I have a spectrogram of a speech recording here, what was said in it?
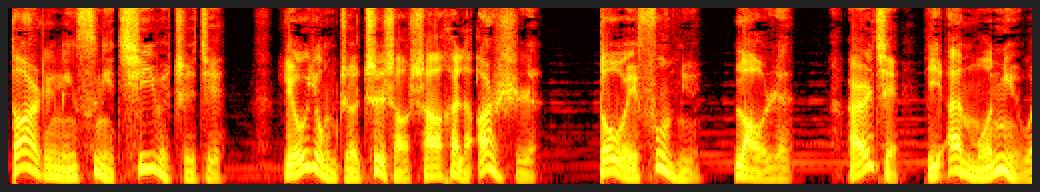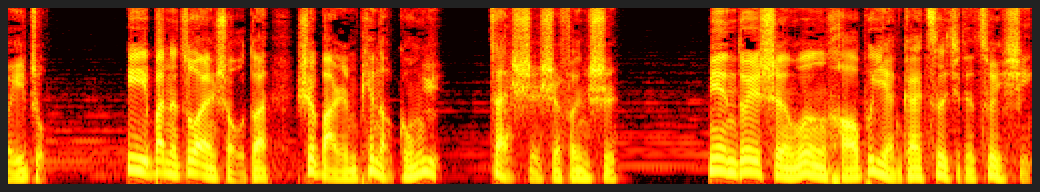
到二零零四年七月之间，刘永哲至少杀害了二十人，多为妇女、老人，而且以按摩女为主。一般的作案手段是把人骗到公寓，再实施分尸。面对审问，毫不掩盖自己的罪行。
